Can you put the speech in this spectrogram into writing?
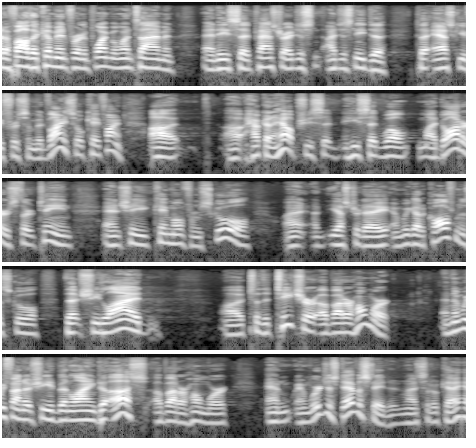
Had a father come in for an appointment one time, and, and he said, Pastor, I just, I just need to, to ask you for some advice. Okay, fine. Uh, uh, how can I help? She said, he said, well, my daughter's 13, and she came home from school uh, yesterday, and we got a call from the school that she lied uh, to the teacher about her homework. And then we found out she had been lying to us about her homework, and, and we're just devastated. And I said, Okay,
